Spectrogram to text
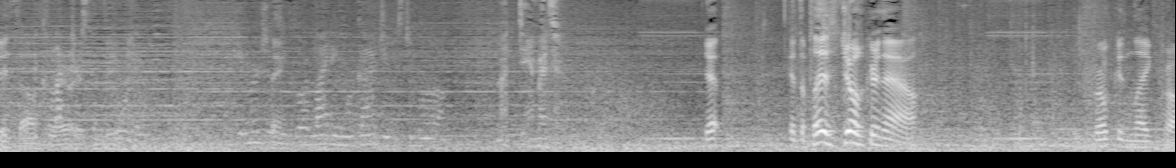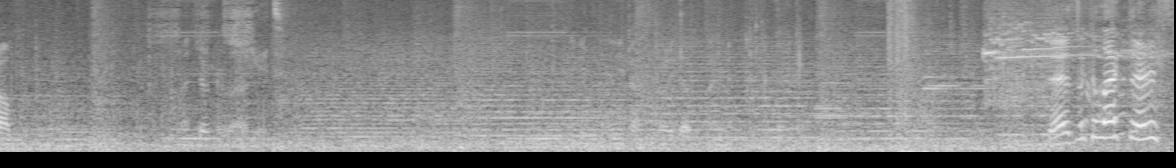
It's the collectors there, have boarded. The emergency Thank- floor lighting will guide you, Mr. Moreau. God damn it. Yep. Get to play as Joker now. Broken leg problem. Not Joker left. Shit. There's the collectors.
